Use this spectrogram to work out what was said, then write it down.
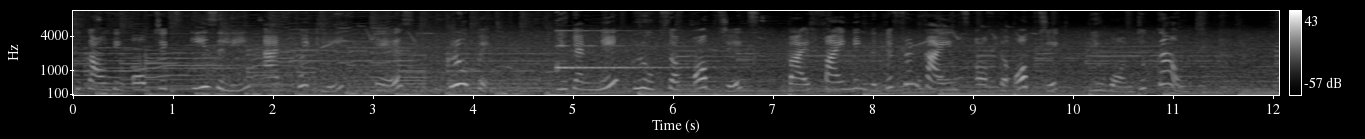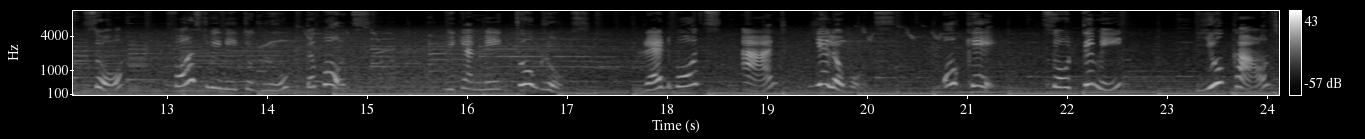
to counting objects easily and quickly is grouping. You can make groups of objects by finding the different kinds of the object you want to count. So, first we need to group the boats. We can make two groups red boats and yellow boats. Okay, so Timmy, you count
